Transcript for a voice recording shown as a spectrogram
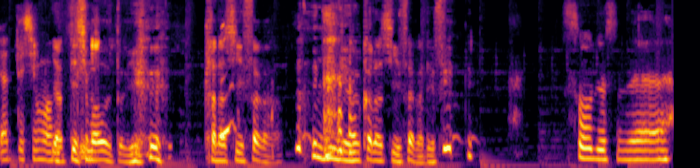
やってしまう。やってしまう。うという 悲しさが、人間の悲しさがですよ。そうですね。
